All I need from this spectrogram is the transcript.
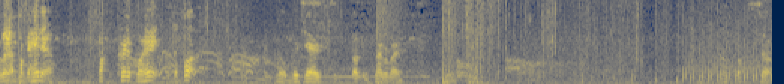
I got a fucking hit there. Fucking critical hit. What the fuck? No, bitch ass fucking sniper rifle. What the fuck's Chuck?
